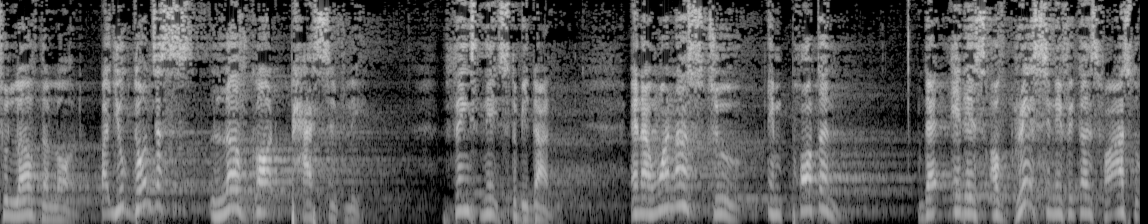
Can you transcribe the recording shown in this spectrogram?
to love the Lord. But you don't just love God passively. Things needs to be done. And I want us to important that it is of great significance for us to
